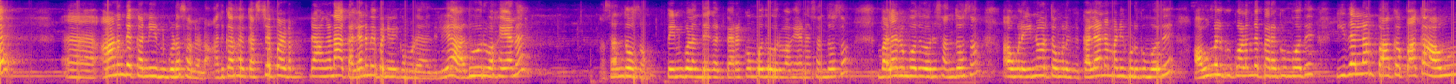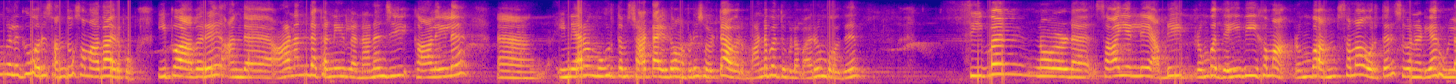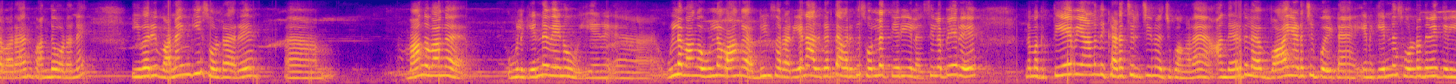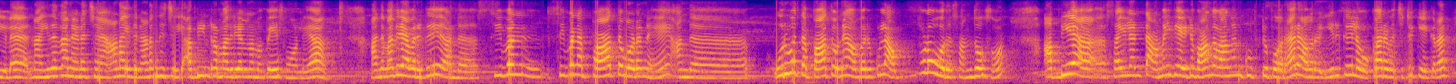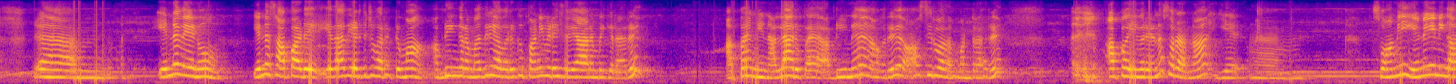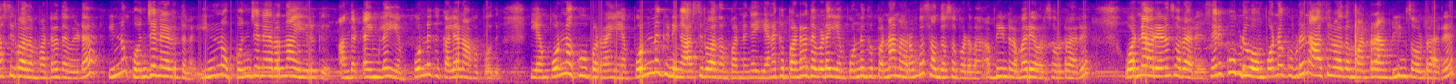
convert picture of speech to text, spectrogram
ஆனந்த கண்ணீர்னு கூட சொல்லலாம். அதுக்காக கஷ்டப்பட்டாங்கன்னா கல்யாணமே பண்ணி வைக்க முடியாது இல்லையா? அது ஒரு வகையான சந்தோஷம். பெண் குழந்தைகள் பிறக்கும்போது ஒரு வகையான சந்தோஷம் வளரும்போது ஒரு சந்தோஷம். அவங்கள இன்னொருத்தவங்களுக்கு கல்யாணம் பண்ணி கொடுக்கும்போது அவங்களுக்கு குழந்தை பிறக்கும்போது இதெல்லாம் பார்க்க பார்க்க அவங்களுக்கு ஒரு சந்தோஷமாக தான் இருக்கும். இப்போ அவர் அந்த ஆனந்த கண்ணீரில் நனைஞ்சு காலையில் இந்நேரம் முகூர்த்தம் ஸ்டார்ட் ஆகிடும் அப்படின்னு சொல்லிட்டு அவர் மண்டபத்துக்குள்ளே வரும்போது சிவன் சிவனோட சாயல்லே அப்படி ரொம்ப தெய்வீகமாக ரொம்ப அம்சமாக ஒருத்தர் சிவனடியார் உள்ளே வரார். வந்த உடனே இவர் வணங்கி சொல்கிறாரு வாங்க வாங்க உங்களுக்கு என்ன வேணும்? எ- உள்ள வாங்க உள்ள வாங்க அப்படின்னு சொல்றாரு. ஏன்னா அதுக்கடுத்து அவருக்கு சொல்ல தெரியல. சில பேர் நமக்கு தேவையானது கிடச்சிருச்சின்னு வச்சுக்கோங்களேன். அந்த இடத்துல வாயடைச்சு போயிட்டேன். எனக்கு என்ன சொல்றதுனே தெரியல. நான் இதை தான் நினைச்சேன். ஆனால் இது நடந்துச்சு அப்படின்ற மாதிரியெல்லாம் நம்ம பேசுவோம் இல்லையா? அந்த மாதிரி அவருக்கு அந்த சிவன் சிவனை பார்த்த உடனே அந்த உருவத்தை பார்த்த உடனே அவருக்குள்ள அவ்வளோ ஒரு சந்தோஷம். அப்படியே சைலண்ட்டாக அமைதியாயிட்டு வாங்க வாங்கன்னு கூப்பிட்டு போகிறார் அவர் இருக்கையில் உட்கார வச்சுட்டு கேட்குறார் என்ன வேணும்? என்ன சாப்பாடு? ஏதாவது எடுத்துகிட்டு வரட்டுமா? அப்படிங்கிற மாதிரி அவருக்கு பணிவிடை செய்ய ஆரம்பிக்கிறாரு. அப்போ நீ நல்லா இருப்ப அப்படின்னு அவர் ஆசீர்வாதம் பண்ணுறாரு அப்போ இவர் என்ன சொல்கிறாருன்னா ஏ- சுவாமி என்னைய நீங்க ஆசீர்வாதம் பண்றதை விட இன்னும் கொஞ்ச நேரத்துல இன்னும் கொஞ்ச நேரம் தான் இருக்கு. அந்த டைம்ல என் பொண்ணுக்கு கல்யாணம் ஆக போகுது. என் பொண்ணை கூப்பிடுறேன். என் பொண்ணுக்கு நீங்க ஆசீர்வாதம் பண்ணுங்க. எனக்கு பண்றதை விட என் பொண்ணுக்கு பண்ணா நான் ரொம்ப சந்தோஷப்படுவேன் அப்படின்ற மாதிரி அவர் சொல்றாரு. உடனே அவர் என்ன சொல்றாரு? சரி கூப்பிடுவோம் பொண்ணை கூப்பிடு நான் ஆசீர்வாதம் பண்றேன் அப்படின்னு சொல்றாரு.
